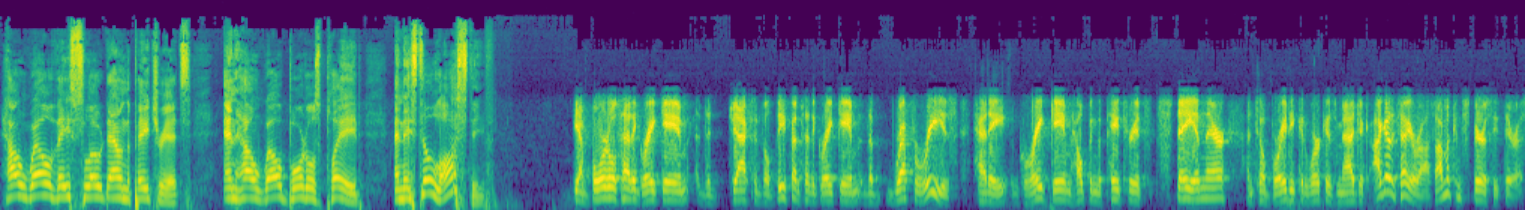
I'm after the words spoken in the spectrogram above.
how well they slowed down the Patriots and how well Bortles played, and they still lost, Steve. Yeah, Bortles had a great game. The Jacksonville defense had a great game. The referees had a great game helping the Patriots stay in there until Brady could work his magic. I got to tell you, Ross, I'm a conspiracy theorist.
